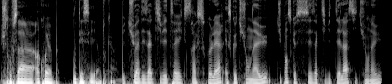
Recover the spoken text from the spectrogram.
je trouve ça incroyable. Ou d'essayer en tout cas. Tu as des activités extrascolaires. Est-ce que tu en as eu? Tu penses que ces activités-là, si tu en as eu,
